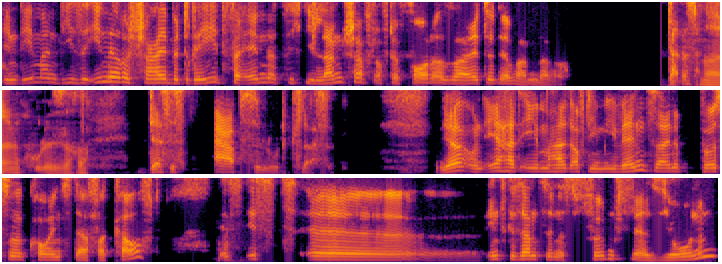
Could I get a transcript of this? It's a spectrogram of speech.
indem man diese innere Scheibe dreht, verändert sich die Landschaft auf der Vorderseite der Wanderer. Das ist mal eine coole Sache. Das ist absolut klasse. Ja, und er hat eben halt auf dem Event seine Personal Coins da verkauft. Es ist äh, insgesamt sind es fünf Versionen.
